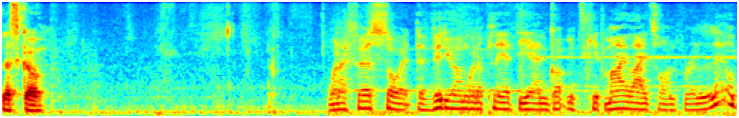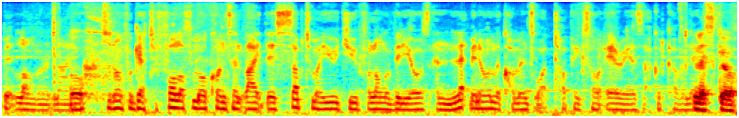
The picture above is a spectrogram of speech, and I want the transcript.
Let's go. When I first saw it, the video I'm going to play at the end got me to keep my lights on for a little bit longer at night. So don't forget to follow for more content like this, sub to my YouTube for longer videos, and let me know in the comments what topics or areas I could cover next. Let's go.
